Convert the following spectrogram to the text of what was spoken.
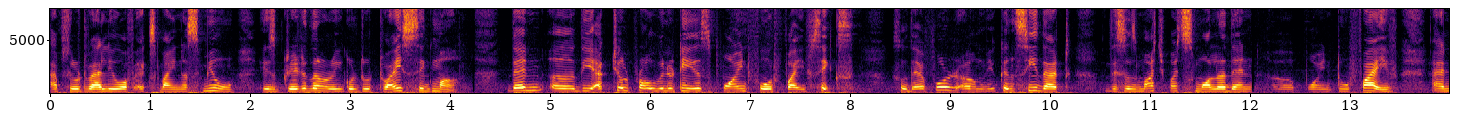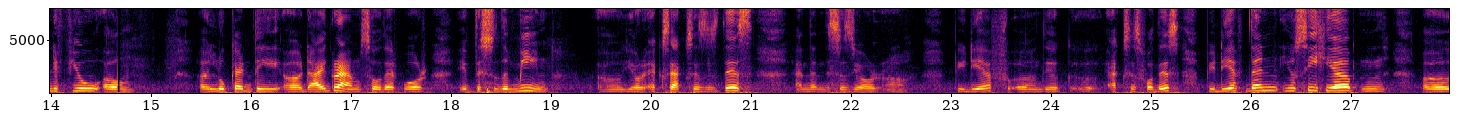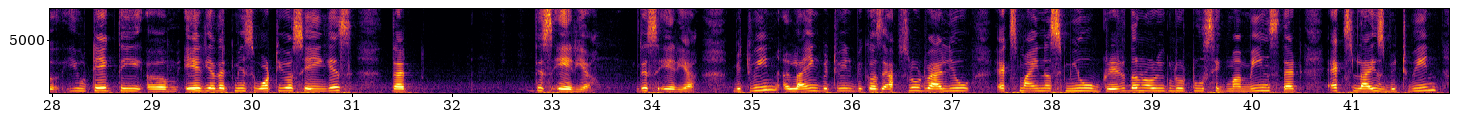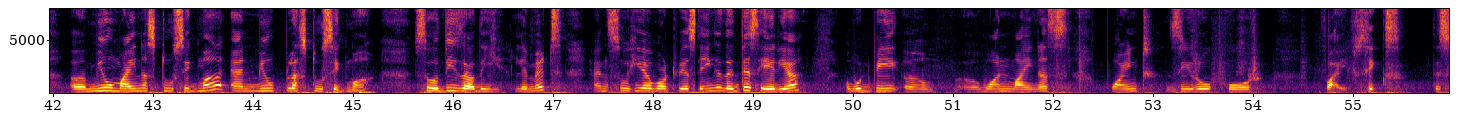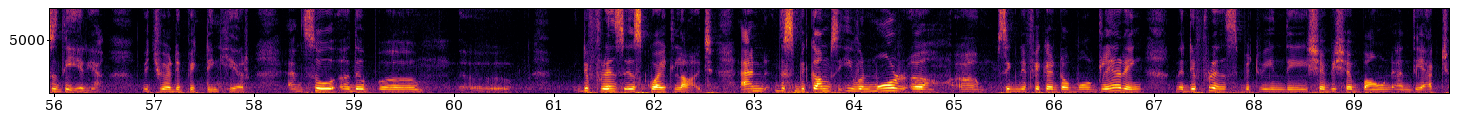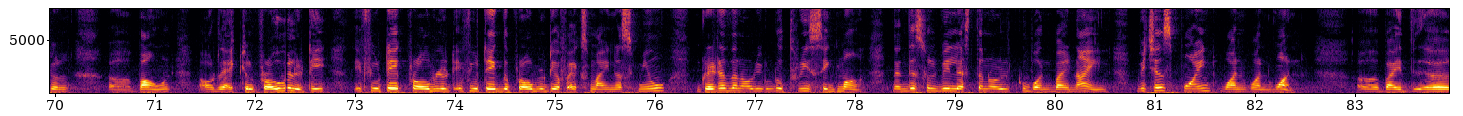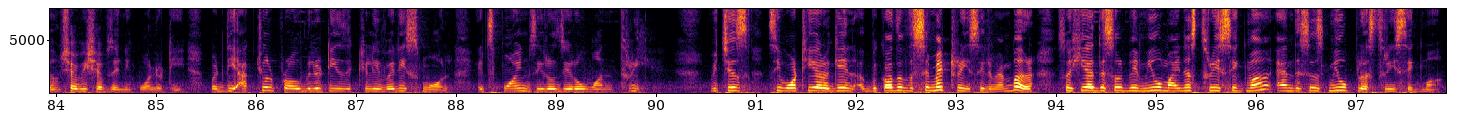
absolute value of x minus mu is greater than or equal to twice sigma, then uh, the actual probability is 0.456. So, therefore, um, you can see that this is much much smaller than uh, 0.25 and if you um, uh, look at the uh, diagram. So, therefore, if this is the mean uh, your x axis is this and then this is your uh, PDF, uh, the uh, access for this PDF. Then you see here, um, you take the um, area that means what you are saying is that this area this area between uh, lying between because absolute value x minus mu greater than or equal to 2 sigma means that x lies between uh, mu minus 2 sigma and mu plus 2 sigma. So, these are the limits and so here what we are saying is that this area would be um, uh, 1 minus 0.0456. This is the area which we are depicting here. And so, uh, the uh, difference is quite large and this becomes even more uh, uh, significant or more glaring the difference between the Chebyshev bound and the actual uh, bound or the actual probability. If you take probability, if you take the probability of x minus mu greater than or equal to 3 sigma, then this will be less than or equal to 1 by 9, which is 0.111. Uh, by the uh, Chebyshev's inequality, but the actual probability is actually very small, it is 0.0013 which is see what here again uh, because of the symmetry see remember. So, here this will be mu minus 3 sigma and this is mu plus 3 sigma.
